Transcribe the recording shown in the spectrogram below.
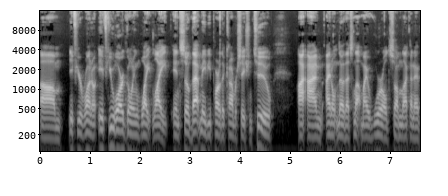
Um, if you're run, if you are going white light, and so that may be part of the conversation too. I, I'm, I don't know. That's not my world, so I'm not going to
